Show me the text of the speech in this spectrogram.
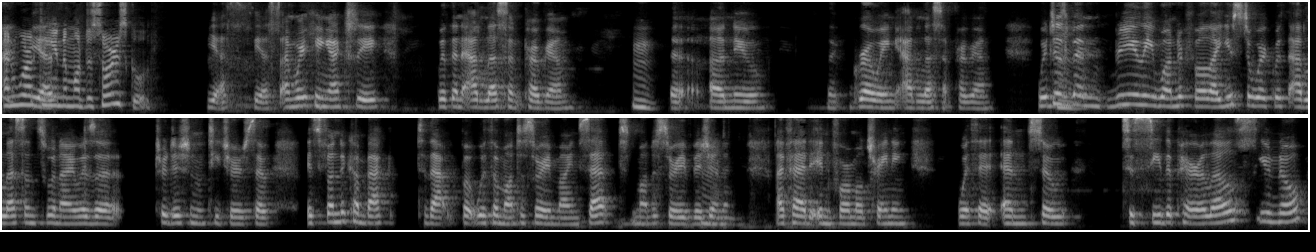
and working yes. in a Montessori school. Yes, yes. I'm working actually with an adolescent program, mm. a, a, new, the growing adolescent program, which has mm. been really wonderful. I used to work with adolescents when I was a traditional teacher. So it's fun to come back to that, but with a Montessori mindset, Montessori vision. Mm. And I've had informal training with it. And so to see the parallels, you know,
